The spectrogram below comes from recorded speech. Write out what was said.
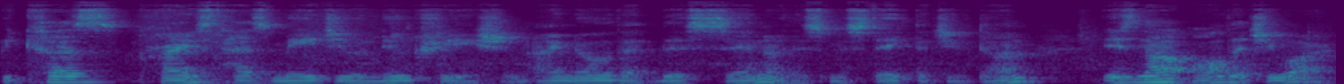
because Christ has made you a new creation, I know that this sin or this mistake that you've done is not all that you are.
